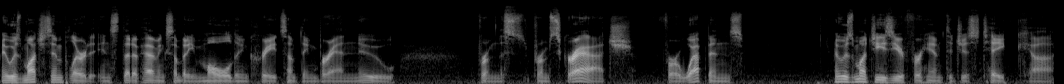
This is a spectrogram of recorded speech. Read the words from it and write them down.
It was much simpler to, instead of having somebody mold and create something brand new from the from scratch for weapons. It was much easier for him to just take. Uh,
